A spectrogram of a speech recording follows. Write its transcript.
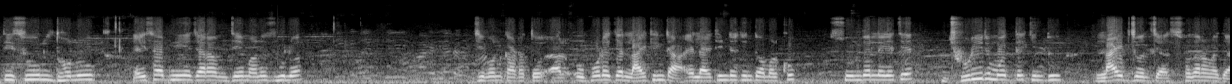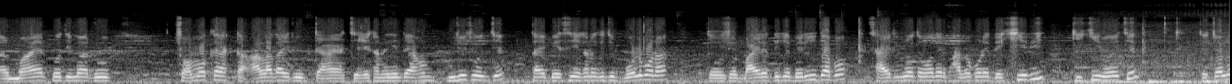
ত্রিশূল, ধনুক, এইসব নিয়ে যারা যে মানুষগুলো জীবন কাটাতো। আর উপরে যে লাইটিংটা এই লাইটিংটা কিন্তু আমার খুব সুন্দর লেগেছে। ঝুড়ির মধ্যে কিন্তু লাইট জ্বলছে আর সাধারণ আর মায়ের প্রতিমার রূপ, চমকের একটা আলাদাই রূপ দেখা যাচ্ছে। এখানে কিন্তু এখন পুজো চলছে, তাই বেশি এখানে কিছু বলব না। তো চল, বাইরের দিকে বেরিয়ে যাব। সাইডগুলো তোমাদের ভালো করে দেখিয়ে দিই, কী কী রয়েছে। তো চলো,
